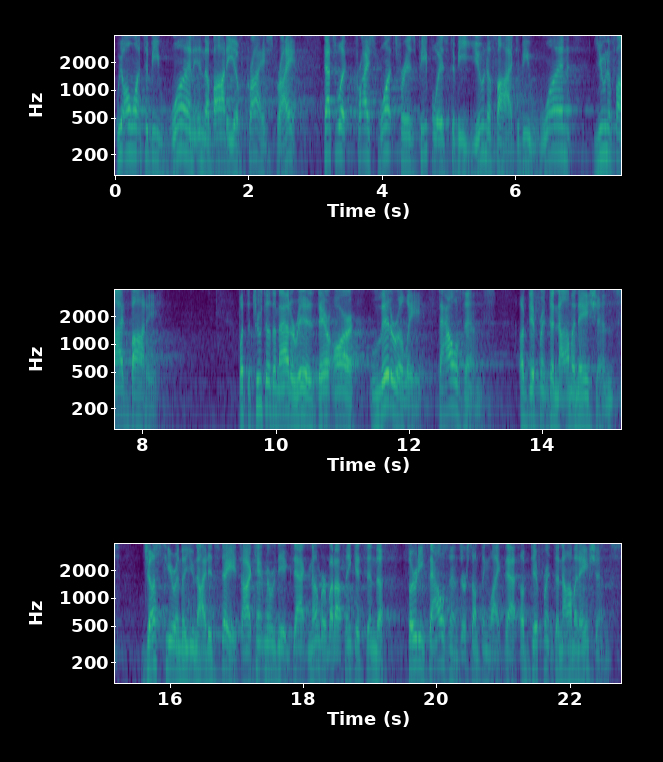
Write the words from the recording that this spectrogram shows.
We all want to be one in the body of Christ, right? That's what Christ wants for his people is to be unified, to be one unified body. But the truth of the matter is, there are literally thousands of different denominations just here in the United States. I can't remember the exact number, but I think it's in the 30,000s or something like that of different denominations.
